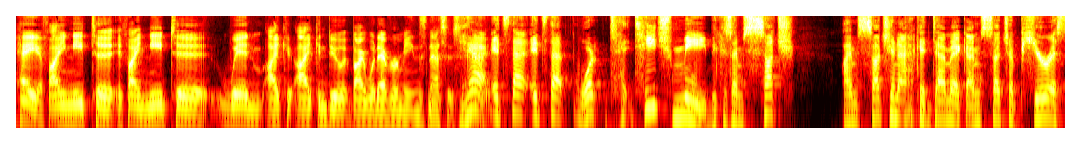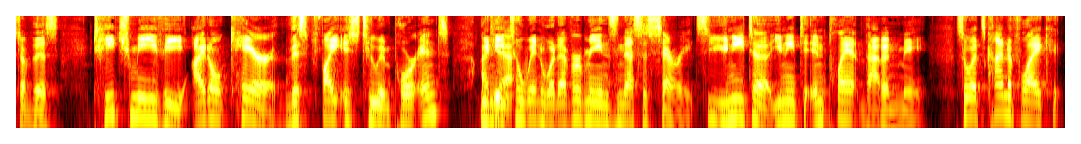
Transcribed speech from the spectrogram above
"Hey, if I need to, if I need to win, I can, I can do it by whatever means necessary." Yeah, it's that it's that what t- teach me because I'm such I'm such an academic, I'm such a purist of this. Teach me the I don't care. This fight is too important. I need Yeah. to win whatever means necessary. So you need to you need to implant that in me. So it's kind of like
